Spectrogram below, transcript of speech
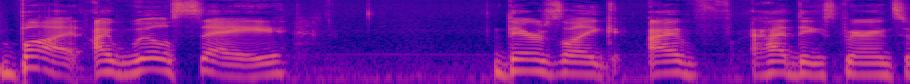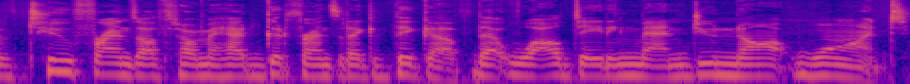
but i will say there's like I've had the experience of two friends off the top of my head, good friends that I can think of, that while dating men do not want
